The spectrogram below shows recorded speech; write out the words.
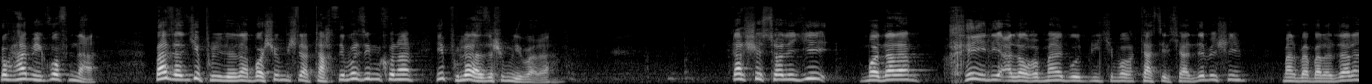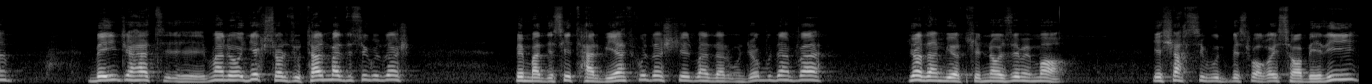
گفت همین گفت نه. بعد از اینکه پول دادم باشون میشنم تخته بازی می‌کنم این پول ازشون می‌برم. در شش سالگی مادرم خیلی علاقه من بود که ما تحصیل کرده بشیم من و برادرم. به این جهت منو یک سال زودتر مدرسه گذاشت به مدرسه تربیت گذاشت که من در اونجا بودم و یادم میاد که نازم ما یه شخصی بود به اسم آقای صابری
